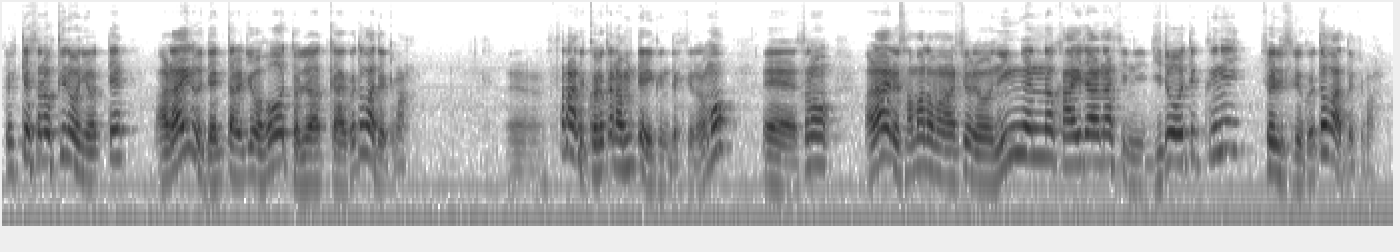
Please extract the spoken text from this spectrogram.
そしてその機能によって、あらゆるデジタル情報を取り扱うことができます。え、さらにこれから見ていくんですけれども、えー、そのあらゆる様々な処理を人間の介在なしに自動的に処理することができます。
